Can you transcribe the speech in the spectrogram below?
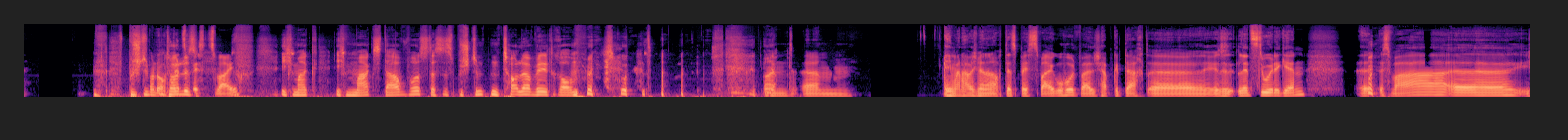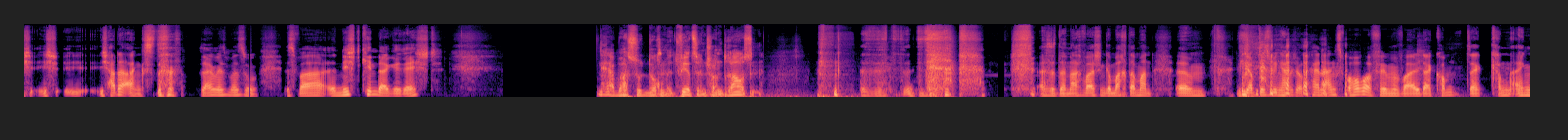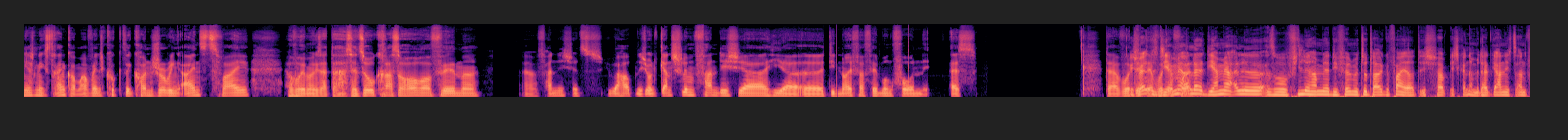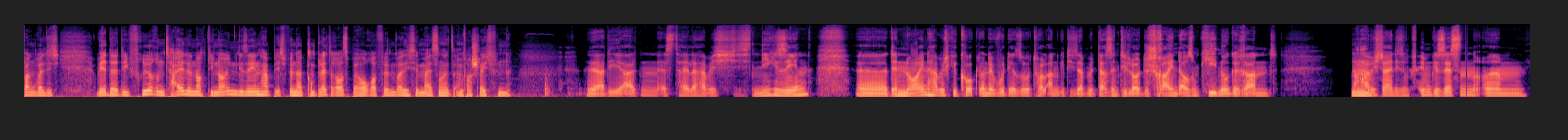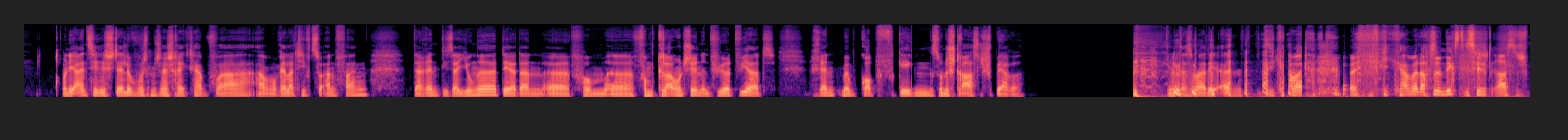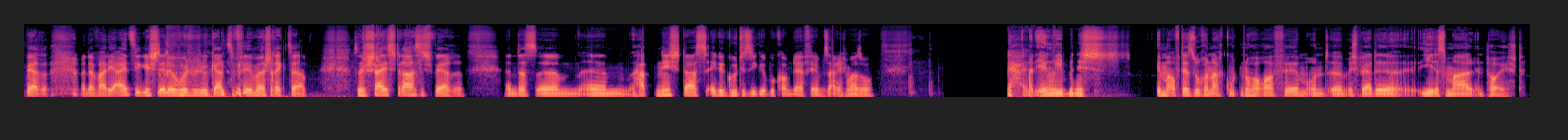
bestimmt ein tolles. Dead Space 2. Ich mag, ich mag Star Wars, das ist bestimmt ein toller Weltraum. und ja. ähm, Irgendwann habe ich mir dann auch Dead Space 2 geholt, weil ich habe gedacht, äh, let's do it again. Äh, es war, äh, ich, ich, ich hatte Angst, sagen wir es mal so. Es war äh, nicht kindergerecht. Ja, warst du doch mit 14 schon draußen. Also danach war ich ein gemachter Mann. Ähm, ich glaube, deswegen habe ich auch keine Angst vor Horrorfilmen, weil da kommt, da kann eigentlich nichts drankommen. Auch wenn ich gucke, The Conjuring 1, 2, da wurde immer gesagt, das sind so krasse Horrorfilme. Äh, fand ich jetzt überhaupt nicht. Und ganz schlimm fand ich ja hier äh, die Neuverfilmung von S. Da wurde, ich weiß, der wurde die haben ja alle, die haben ja alle, also viele haben ja die Filme total gefeiert. Ich hab, ich kann damit halt gar nichts anfangen, weil ich weder die früheren Teile noch die neuen gesehen habe. Ich bin da komplett raus bei Horrorfilmen, weil ich sie meistens jetzt einfach schlecht finde. Ja, die alten S-Teile habe ich nie gesehen. Äh, den neuen habe ich geguckt und der wurde ja so toll angeteasert mit, da sind die Leute schreiend aus dem Kino gerannt. Mhm. habe ich da in diesem Film gesessen ähm, und die einzige Stelle, wo ich mich erschreckt habe, war aber relativ zu Anfang da rennt dieser Junge, der dann äh, vom, äh, vom Clownchen entführt wird, rennt mit dem Kopf gegen so eine Straßensperre. Und das war die, also, die, kam halt, die kam halt aus dem Nix, diese Straßensperre. Und da war die einzige Stelle, wo ich mich im ganzen Film erschreckt habe. So eine scheiß Straßensperre. Und das ähm, ähm, hat nicht das Ecke Gütesiegel bekommen, der Film, sag ich mal so. Ja, und irgendwie bin ich immer auf der Suche nach guten Horrorfilmen und äh, ich werde jedes Mal enttäuscht.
